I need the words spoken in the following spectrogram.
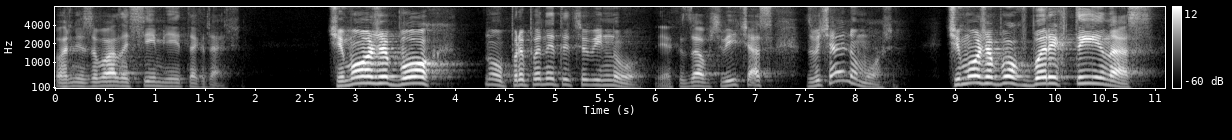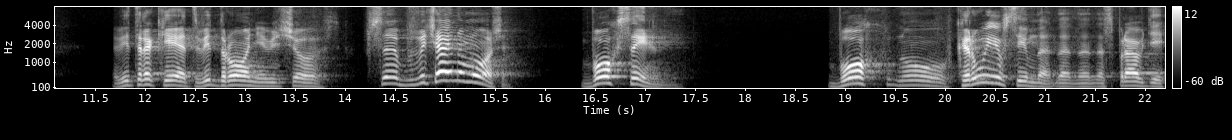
організували сім'ї і так далі. Чи може Бог ну, припинити цю війну? Я казав, свій час, звичайно, може. Чи може Бог вберегти нас від ракет, від дронів, від чогось? Все, звичайно, може. Бог сильний. Бог ну, керує всім на, на, на, насправді,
